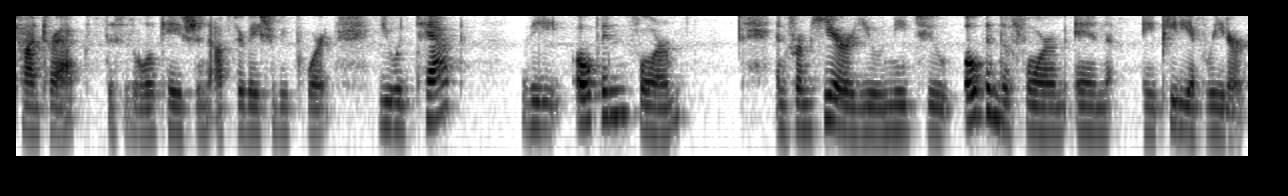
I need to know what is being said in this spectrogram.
contracts, this is a location observation report, you would tap the open form and from here, you need to open the form in a PDF reader.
